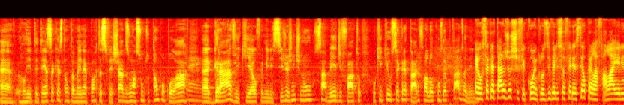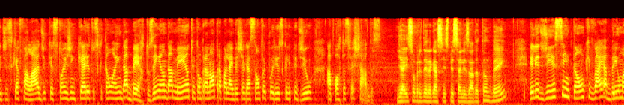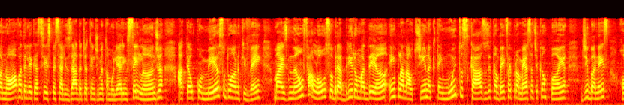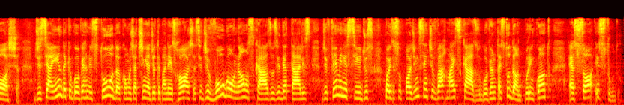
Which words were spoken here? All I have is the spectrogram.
É, Rita, e tem essa questão também, né? Portas fechadas, um assunto tão popular, é. É, grave que é o feminicídio, a gente não saber de fato o que, que o secretário falou com os deputados ali. Né? É, o secretário justificou, inclusive ele se ofereceu para ir lá falar e ele disse que ia falar de questões de inquéritos que estão ainda abertos, em andamento, então para não atrapalhar a investigação foi por isso que ele pediu a portas fechadas. E aí, sobre delegacia especializada também? Ele disse, então, que vai abrir uma nova delegacia especializada de atendimento à mulher em Ceilândia até o começo do ano que vem, mas não falou sobre abrir uma DEAN em Planaltina, que tem muitos casos e também foi promessa de campanha de Ibanês Rocha. Disse ainda que o governo estuda, como já tinha dito Ibanês Rocha, se divulga ou não os casos e detalhes de feminicídios, pois isso pode incentivar mais casos. O governo está estudando. Por enquanto, é só estudo.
